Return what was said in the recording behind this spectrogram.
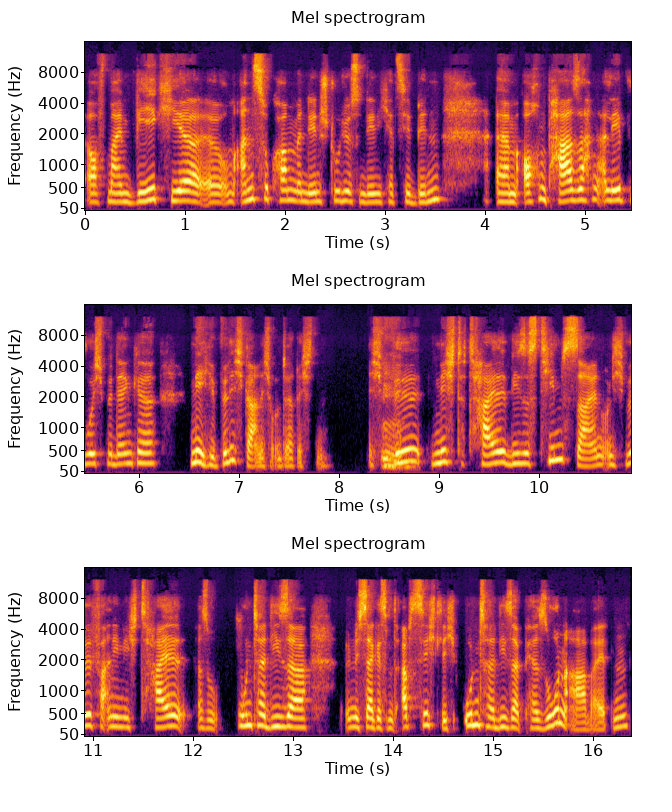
auf meinem Weg hier, äh, um anzukommen in den Studios, in denen ich jetzt hier bin, ähm, auch ein paar Sachen erlebt, wo ich mir denke, nee, hier will ich gar nicht unterrichten. Ich mhm. will nicht Teil dieses Teams sein und ich will vor allen Dingen nicht Teil, also unter dieser, und ich sage jetzt mit absichtlich, unter dieser Person arbeiten,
